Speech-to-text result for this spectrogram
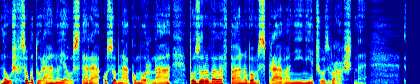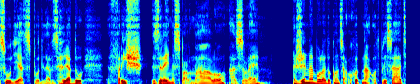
No už v sobotu ráno jeho stará osobná komorná pozorovala v pánovom správaní niečo zvláštne. Súdiac podľa vzhľadu, Friš zrejme spal málo a zle, žena bola dokonca ochotná odprisahať,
